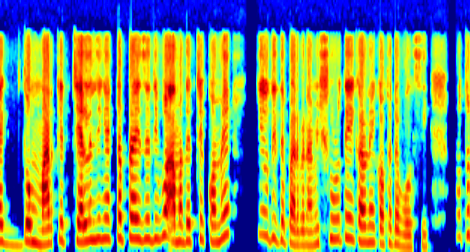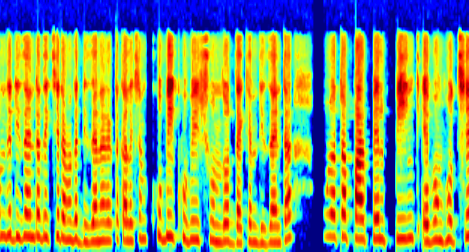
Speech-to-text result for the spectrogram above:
একদম মার্কেট চ্যালেঞ্জিং একটা প্রাইস দিব। আমাদের চেয়ে কমে কেউ দিতে পারবে না। আমি শুরুতে এই কারণে কথাটা বলছি। প্রথম যে ডিজাইনটা দেখছি এটা আমাদের ডিজাইনের একটা কালেকশন। খুবই, খুবই সুন্দর দেখেন ডিজাইনটা। পুরাটা পার্পেল পিঙ্ক এবং হচ্ছে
